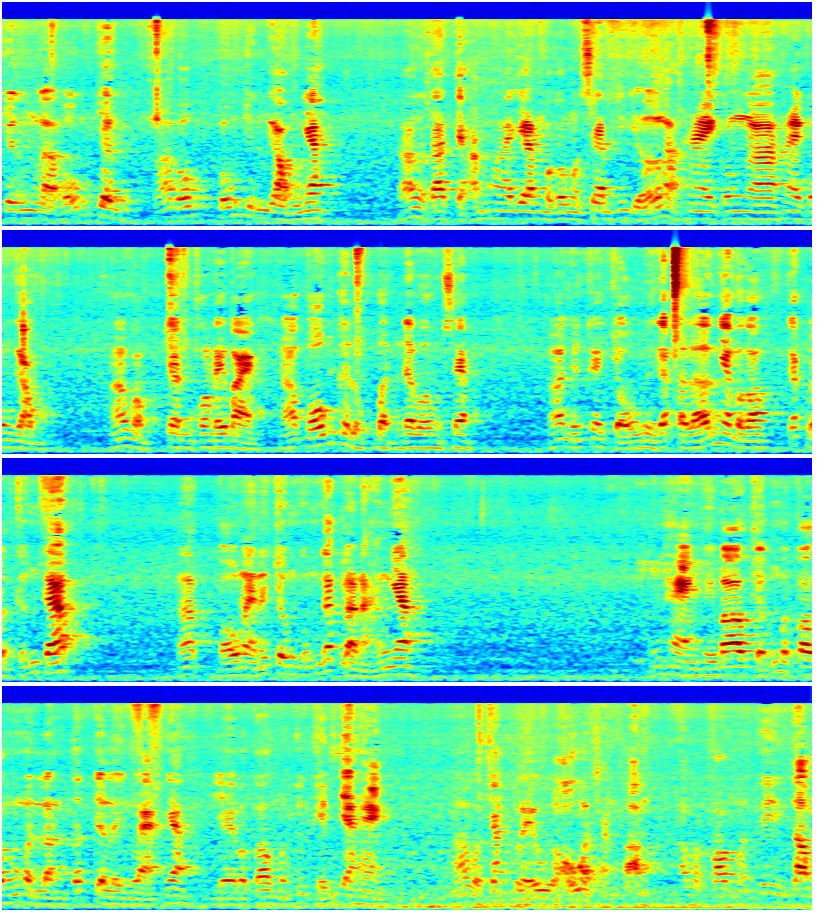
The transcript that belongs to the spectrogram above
Chân là bốn chân đó bốn bốn chân gồng nha. Đó người ta chạm hoa văn mà con mình xem chính giữa là hai con à, hai con gồng. Nó vòng trên con đại bàn. Nó bốn cái lục bình đây bà con xem đó những cây trụ thì rất là lớn nha bà con rất là cứng cáp. Đó, bộ này nói chung cũng rất là nặng nha. Hàng thì bao chuẩn bà con của mình lần tích cho liền lạc nha. Về bà con mình cứ kiểm tra hàng. Đó và chất liệu gỗ và sản phẩm. Đó bà con mình cứ yên tâm.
